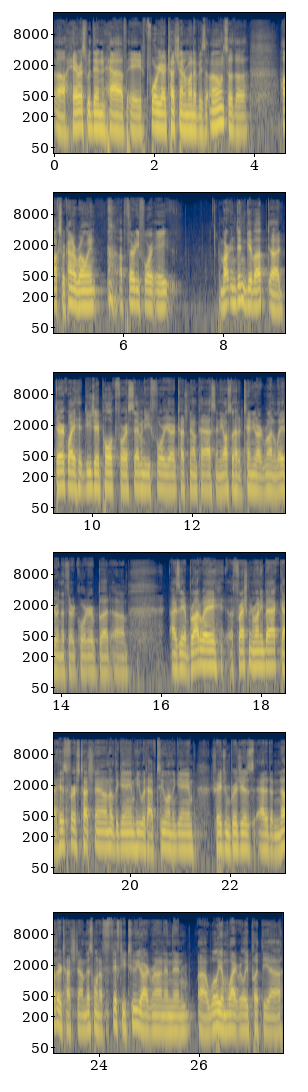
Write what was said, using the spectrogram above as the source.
Uh, Harris would then have a four yard touchdown run of his own. So the Hawks were kind of rolling up 34 8. Martin didn't give up. Uh, Derek White hit DJ Polk for a 74 yard touchdown pass, and he also had a 10 yard run later in the third quarter. But um, Isaiah Broadway, a freshman running back, got his first touchdown of the game. He would have two on the game. Trajan Bridges added another touchdown, this one a 52 yard run. And then uh, William White really put the uh,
